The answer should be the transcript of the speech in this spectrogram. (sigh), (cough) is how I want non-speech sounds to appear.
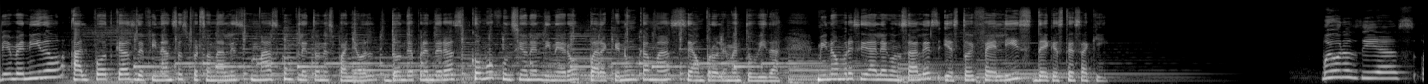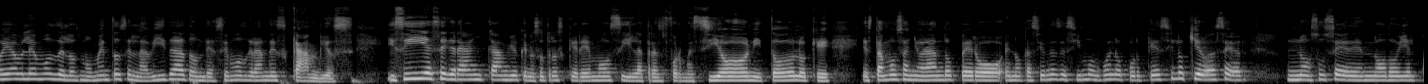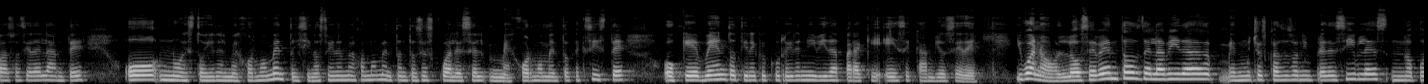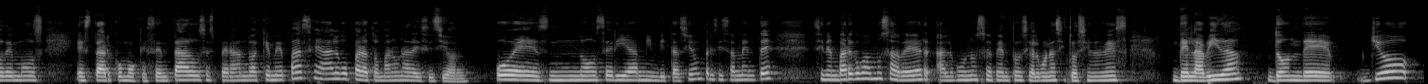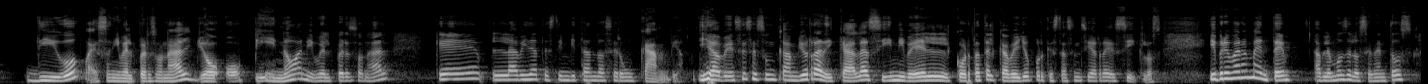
Bienvenido al podcast de finanzas personales más completo en español, donde aprenderás cómo funciona el dinero para que nunca más sea un problema en tu vida. Mi nombre es Idalia González y estoy feliz de que estés aquí. Muy buenos días. Hoy hablemos de los momentos en la vida donde hacemos grandes cambios. Y sí, ese gran cambio que nosotros queremos y la transformación y todo lo que estamos añorando, pero en ocasiones decimos, bueno, ¿por qué si lo quiero hacer? No sucede, no doy el paso hacia adelante o no estoy en el mejor momento. Y si no estoy en el mejor momento, entonces ¿cuál es el mejor momento que existe o qué evento tiene que ocurrir en mi vida para que ese cambio se dé? Y bueno, los eventos de la vida en muchos casos son impredecibles, no podemos estar como que sentados esperando a que me pase algo para tomar una decisión pues no sería mi invitación precisamente. Sin embargo, vamos a ver algunos eventos y algunas situaciones de la vida donde yo digo, a ese nivel personal, yo opino a nivel personal, que la vida te está invitando a hacer un cambio. Y a veces es un cambio radical, así, nivel córtate el cabello porque estás en cierre de ciclos. Y primeramente, hablemos de los eventos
